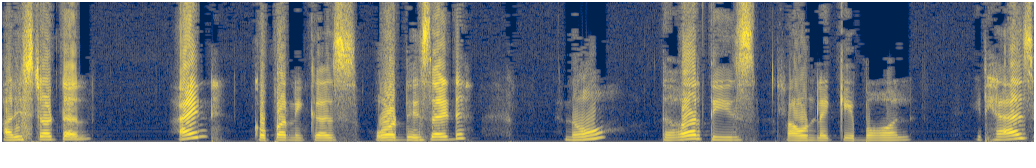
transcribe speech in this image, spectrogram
aristotle and copernicus what they said no the earth is round like a ball. It has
